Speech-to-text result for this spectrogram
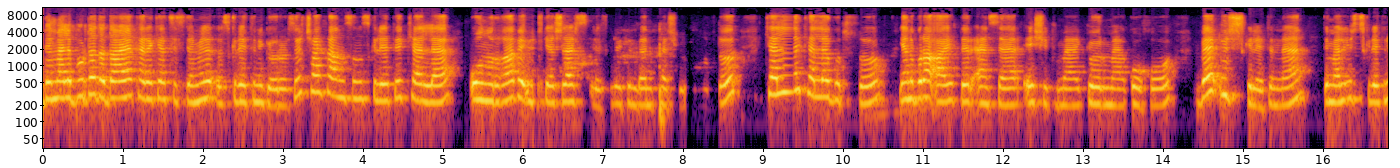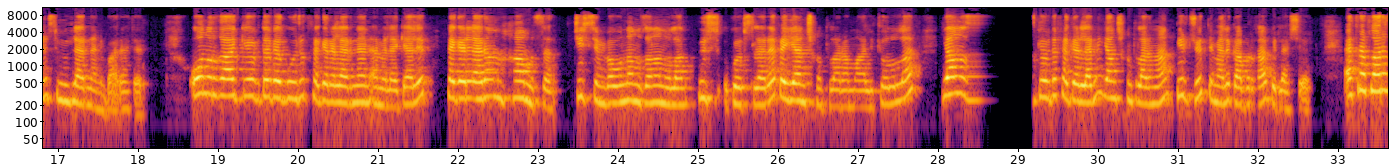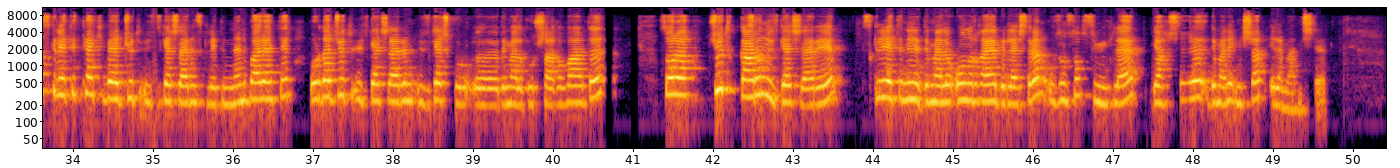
deməli burada da dayaq hərəkət sistemi skeletini görürsüz. Çay xanısının skeleti kəllə, onurğa və üzgəclər skeletindən təşkil olunubdur. Kəllə kəllə qutusu, yəni bura aiddirənsə, eşitmə, görmə, qoxu və üz skeletindən, deməli üz skeletinin sümüklərindən ibarətdir. Onurğa, gövdə və quyruq fəqərələrindən əmələ gəlir. Fəqərələrin hamısı cisim və ondan uzanan olan üst qövslərə və yan çıxıntılara malik olurlar. Yalnız gövdə fəqərlərinin yan çıxıntılarından bir cüt deməli qabırğa birləşir. Ətrafların skeleti tək və cüt üzgəclərin skeletindən ibarətdir. Burada cüt üzgəclərin üzgəc ə, deməli qurşağı vardır. Sonra cüt qarın üzgəcləri skeletini deməli onurğaya birləşdirən uzunsov sümüklər yaxşı deməli inkişaf eləməmişdir.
